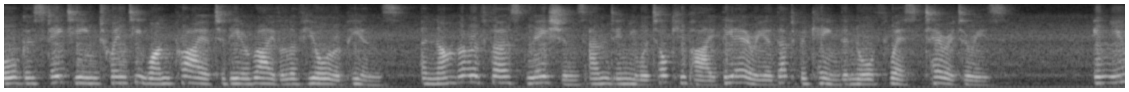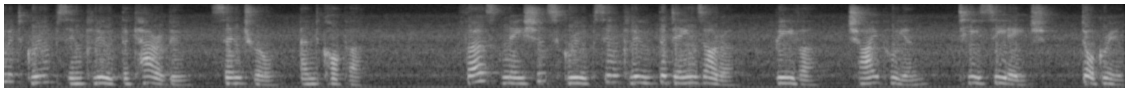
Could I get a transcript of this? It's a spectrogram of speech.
August 1821 prior to the arrival of Europeans. A number of First Nations and Inuit occupied the area that became the Northwest Territories. Inuit groups include the Caribou, Central, and Copper. First Nations groups include the Danesara, Beaver, Chipewyan, TCH, Dogrib,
